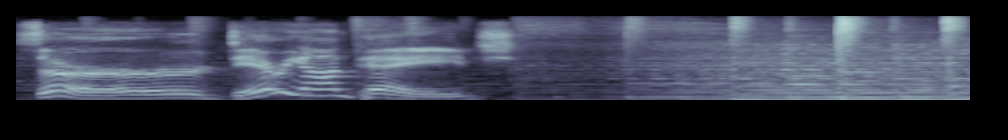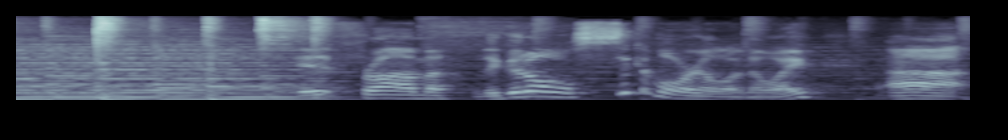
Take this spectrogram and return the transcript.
Sir Darion Page, it, from the good old Sycamore, Illinois. Uh,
